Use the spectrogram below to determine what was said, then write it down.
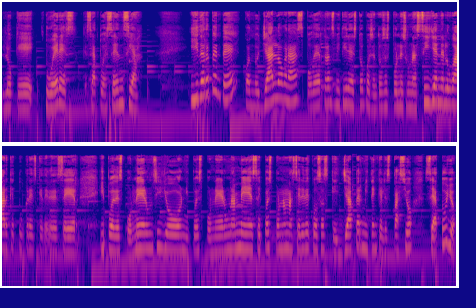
lo que tú eres, que sea tu esencia, y de repente, cuando ya logras poder transmitir esto, pues entonces pones una silla en el lugar que tú crees que debe de ser y puedes poner un sillón y puedes poner una mesa y puedes poner una serie de cosas que ya permiten que el espacio sea tuyo.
